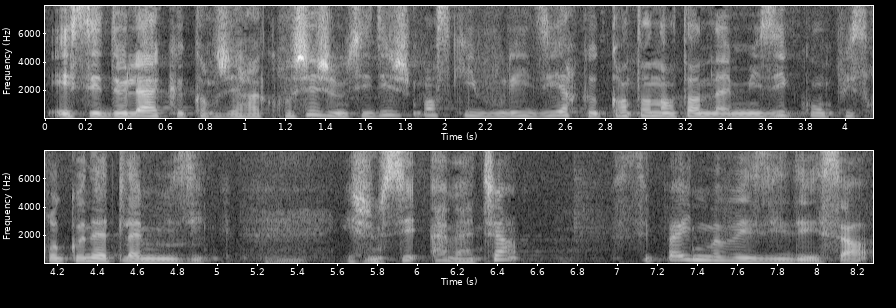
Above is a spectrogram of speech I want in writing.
Et c'est de là que, quand j'ai raccroché, je me suis dit, je pense qu'il voulait dire que quand on entend de la musique, qu'on puisse reconnaître la musique. Et je me suis dit, ah ben tiens, c'est pas une mauvaise idée ça.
